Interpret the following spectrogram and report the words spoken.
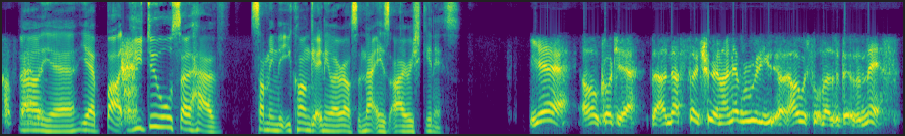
Can't stand oh it. yeah, yeah. But you do also have something that you can't get anywhere else, and that is Irish Guinness. Yeah. Oh God, yeah. That, and that's so true. And I never really. I always thought that was a bit of a myth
